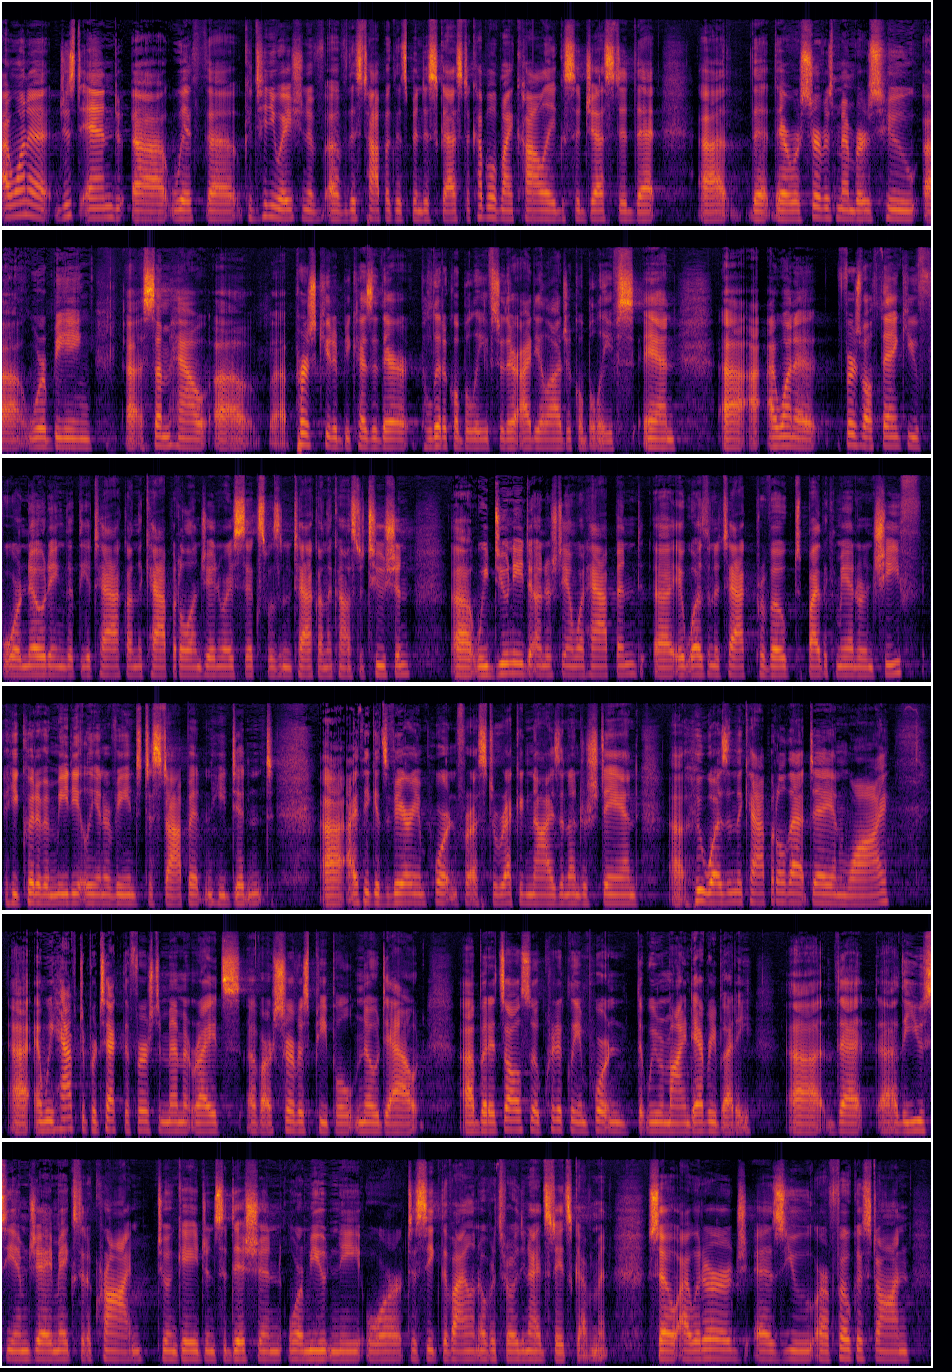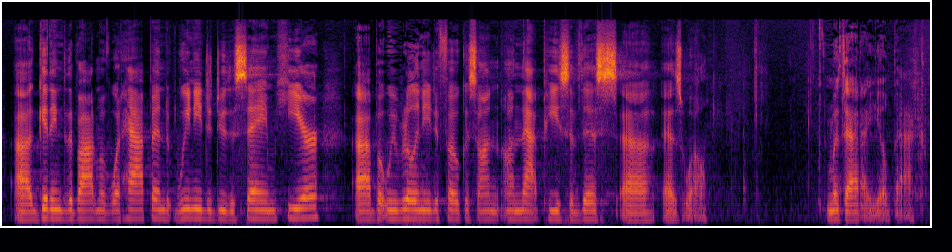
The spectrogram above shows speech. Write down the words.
I want to just end uh, with a continuation of, of this topic that's been discussed. A couple of my colleagues suggested that, uh, that there were service members who uh, were being uh, somehow uh, uh, persecuted because of their political beliefs or their ideological beliefs. And I, I want to First of all, thank you for noting that the attack on the Capitol on January 6th was an attack on the Constitution. Uh, we do need to understand what happened. Uh, it was an attack provoked by the Commander-in-Chief. He could have immediately intervened to stop it, and he didn't. Uh, I think it's very important for us to recognize and understand uh, who was in the Capitol that day and why. Uh, and we have to protect the First Amendment rights of our service people, no doubt. Uh, but it's also critically important that we remind everybody uh, that uh, the UCMJ makes it a crime to engage in sedition or mutiny or to seek the violent overthrow of the United States government. So I would urge, as you are focused on uh, getting to the bottom of what happened, we need to do the same here, uh, but we really need to focus on, on that piece of this uh, as well. And with that, I yield back.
